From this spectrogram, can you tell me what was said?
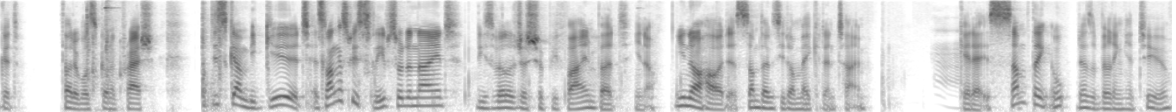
Good. Thought it was gonna crash. This is gonna be good. As long as we sleep through the night, these villagers should be fine, but you know, you know how it is. Sometimes you don't make it in time. Okay, there is something. Oh, there's a building here too.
